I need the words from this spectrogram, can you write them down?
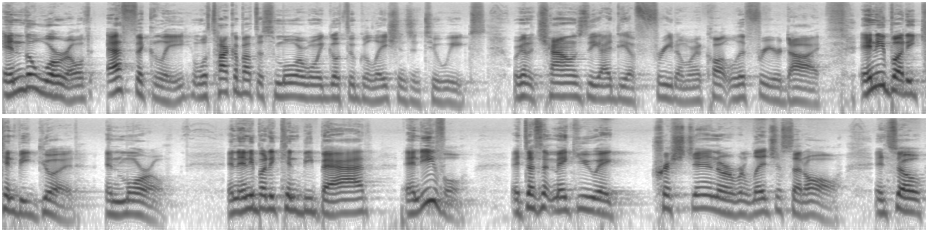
in the world, ethically, we'll talk about this more when we go through Galatians in two weeks. We're going to challenge the idea of freedom. We're going to call it live free or die. Anybody can be good and moral, and anybody can be bad and evil. It doesn't make you a Christian or religious at all. And so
